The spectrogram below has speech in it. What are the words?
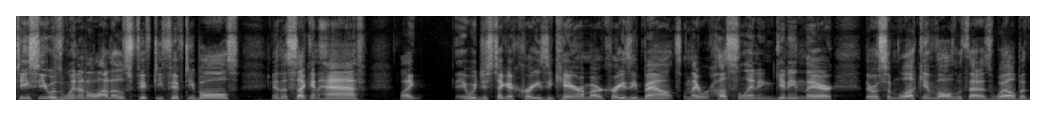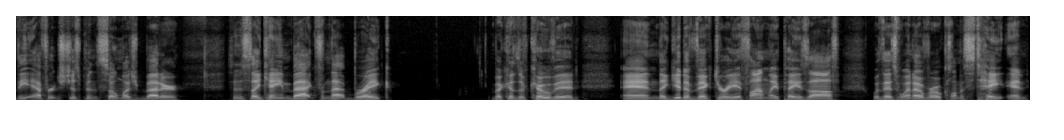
TCU was winning a lot of those 50 50 balls in the second half. Like, it would just take a crazy carom or a crazy bounce, and they were hustling and getting there. There was some luck involved with that as well, but the effort's just been so much better since they came back from that break because of COVID, and they get a victory. It finally pays off with this win over Oklahoma State. And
